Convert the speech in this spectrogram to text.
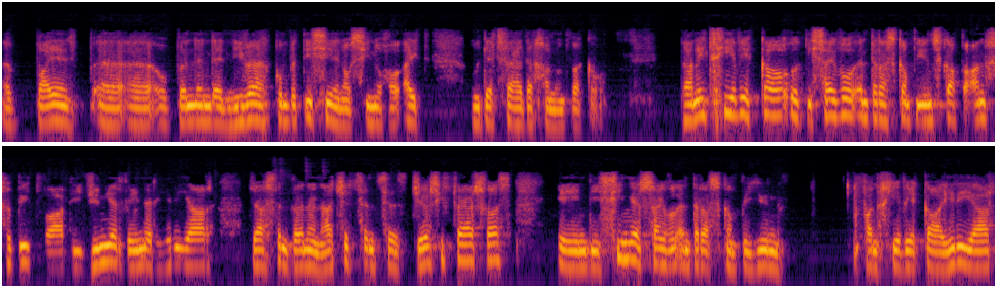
'n baie 'n uh, opwindende nuwe kompetisie en ons sien nogal uit hoe dit verder gaan ontwikkel. Dan het GWK ook die suiwel interras kampioenskappe aangebied waar die junior wenner hierdie jaar Justin Wynn en Hutchinson se jersey vers was en die senior suiwel interras kampioen van GWK hierdie jaar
